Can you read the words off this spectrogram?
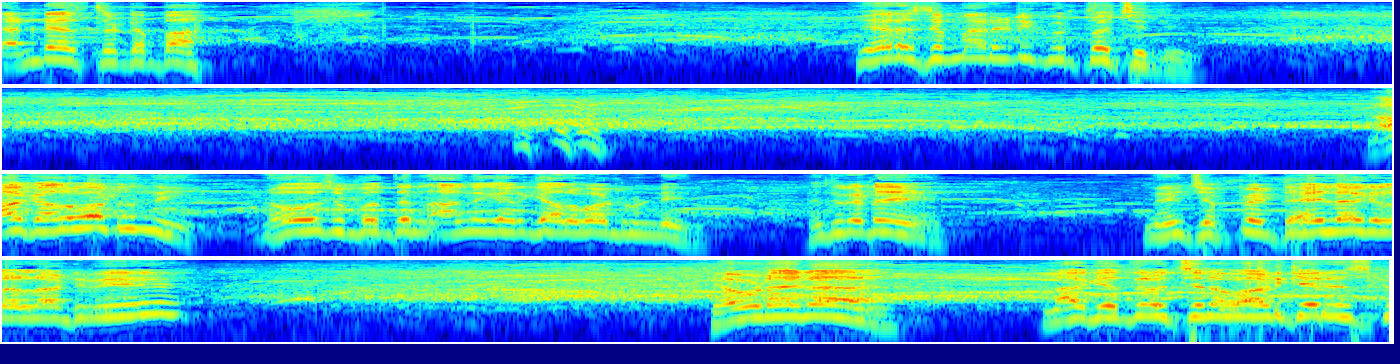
దండేస్తుంటబ్బా. వీరసింహారెడ్డి గుర్తొచ్చింది. నాకు అలవాటు ఉంది రోజు పొద్దున్న నాన్నగారికి అలవాటు ఉండేది. ఎందుకంటే మేము చెప్పే డైలాగులు అలాంటివి ఎవడైనా నాకు ఎదురొచ్చిన వాడికే రిస్క్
